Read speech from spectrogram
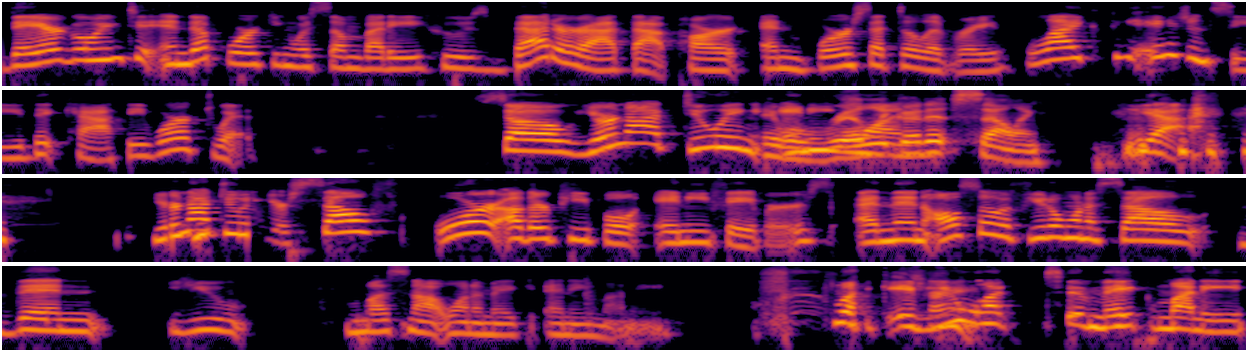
They are going to end up working with somebody who's better at that part and worse at delivery, like the agency that Kathy worked with. So you're not doing they anyone, really good at selling. yeah. you're not doing yourself or other people any favors. And then also, if you don't want to sell, then you must not want to make any money. like if right. you want to make money,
